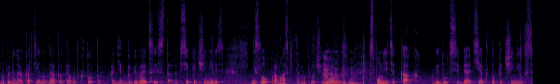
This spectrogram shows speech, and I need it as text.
напоминаю картину, да, когда вот кто-то один выбивается из стада, все подчинились, ни слова про маски там и прочее, да, Мгм, вот вспомните, как ведут себя те, кто подчинился,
